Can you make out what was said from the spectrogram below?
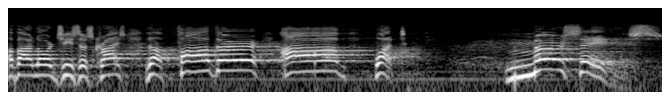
of our Lord Jesus Christ, the Father of what? Mercies.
